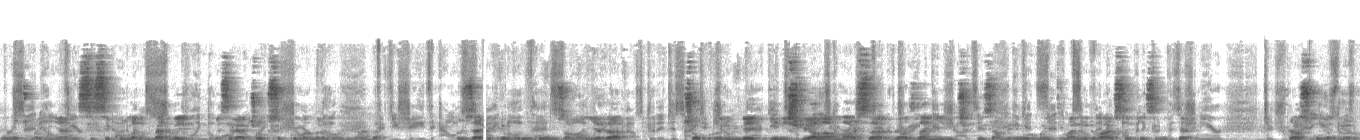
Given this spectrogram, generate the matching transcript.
unutmayın yani sisi kullanın. Ben de mesela çok sık kullanırım oyunlarda. Özellikle vurulduğum zaman ya da çok önümde geniş bir alan varsa, gazdan yeni çıktıysam beni vurma ihtimalleri varsa kesinlikle gaz kullanıyorum.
